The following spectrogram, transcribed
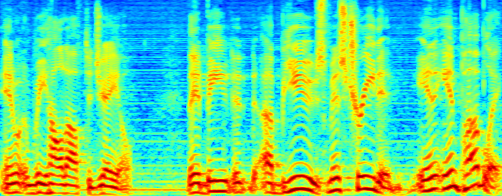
and would be hauled off to jail. They'd be abused, mistreated in, in public.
